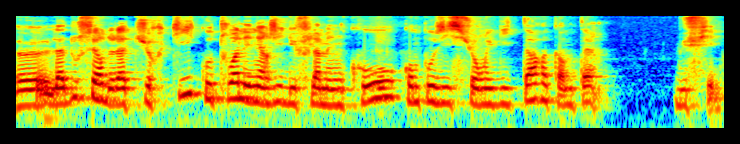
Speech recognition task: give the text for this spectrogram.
Euh, la douceur de la Turquie côtoie l'énergie du flamenco, composition et guitare Quentin Buffier.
